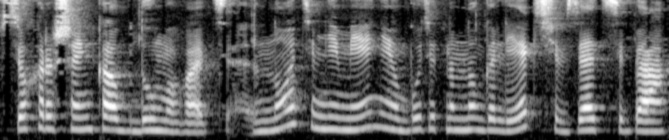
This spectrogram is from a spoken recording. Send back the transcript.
все хорошенько обдумывать, но тем не менее будет намного легче взять себя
